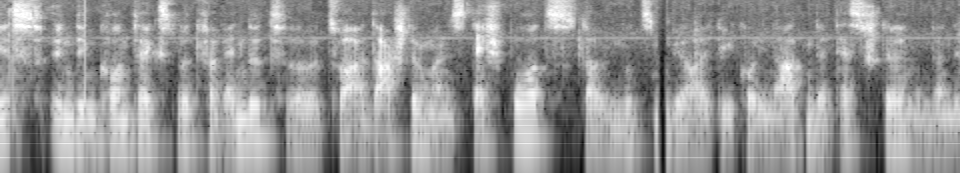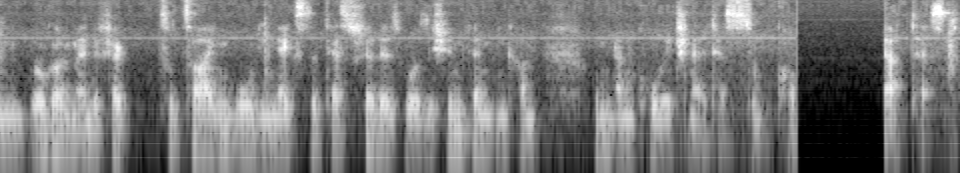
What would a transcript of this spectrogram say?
ist in dem Kontext wird verwendet äh, zur Darstellung eines Dashboards. Da nutzen wir halt die Koordinaten der Teststellen, um dann dem Bürger im Endeffekt zu zeigen, wo die nächste Teststelle ist, wo er sich hinwenden kann, um dann Covid-Schnelltests zu bekommen. Der Test.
